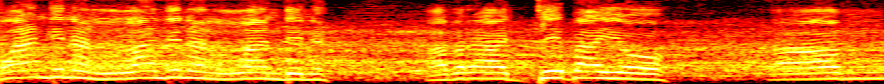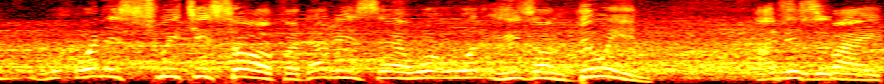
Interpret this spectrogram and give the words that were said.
landing and landing and landing. Uh, uh, Debayo, um, when he switches off, uh, that is uh, what, what he's on doing in this fight.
